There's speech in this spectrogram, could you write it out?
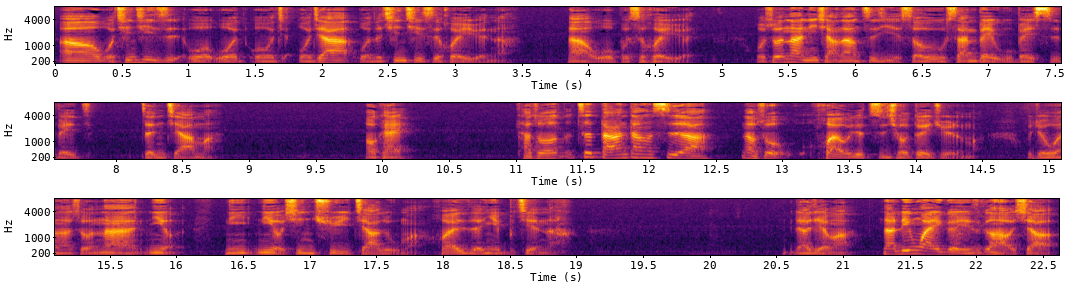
啊、呃，我亲戚是我我我我家我的亲戚是会员呐、啊。那我不是会员，我说，那你想让自己的收入三倍、五倍、十倍增加吗？OK，他说这答案当然是啊。那我说后来我就直球对决了嘛，我就问他说，那你有你你有兴趣加入吗？后来人也不见了，了解吗？那另外一个也是更好笑，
